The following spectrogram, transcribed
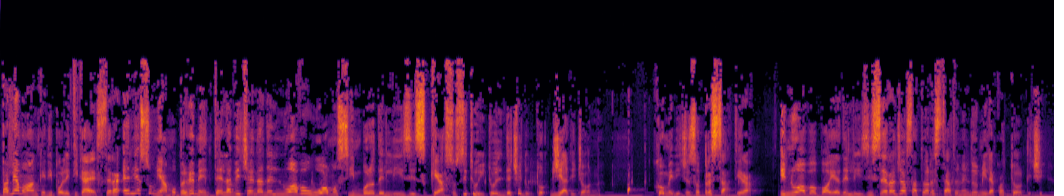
Parliamo anche di politica estera e riassumiamo brevemente la vicenda del nuovo uomo simbolo dell'ISIS che ha sostituito il deceduto Jihadi John. Come dice Soppressatira, il nuovo boia dell'ISIS era già stato arrestato nel 2014,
